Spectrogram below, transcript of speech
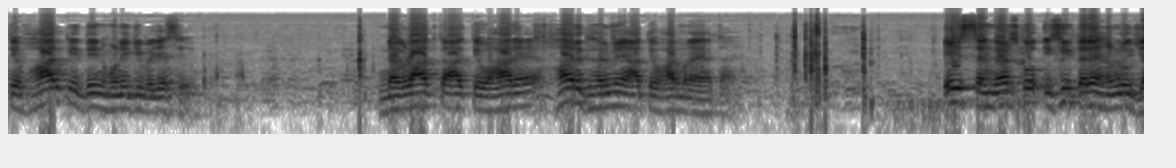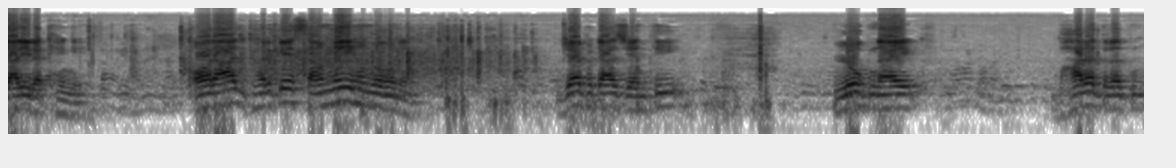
त्योहार के दिन होने की वजह से नवरात्र का आज त्योहार है, हर घर में आज त्योहार मनाया जाता है। इस संघर्ष को इसी तरह हम लोग जारी रखेंगे। और आज घर के सामने ही हम लोगों ने जयप्रकाश जयंती लोक नायक भारत रत्न,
